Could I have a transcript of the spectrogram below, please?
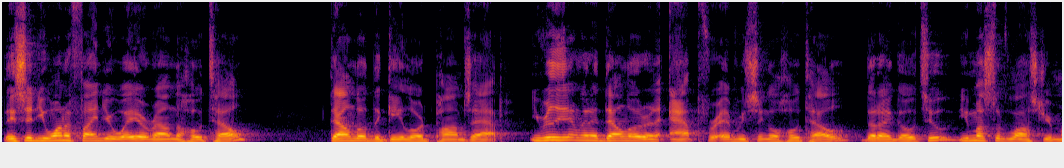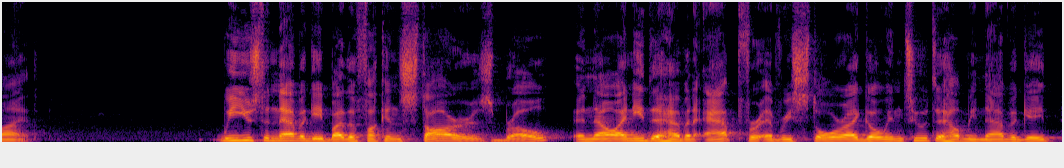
They said, You want to find your way around the hotel? Download the Gaylord Palms app. You really think I'm going to download an app for every single hotel that I go to? You must have lost your mind. We used to navigate by the fucking stars, bro. And now I need to have an app for every store I go into to help me navigate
